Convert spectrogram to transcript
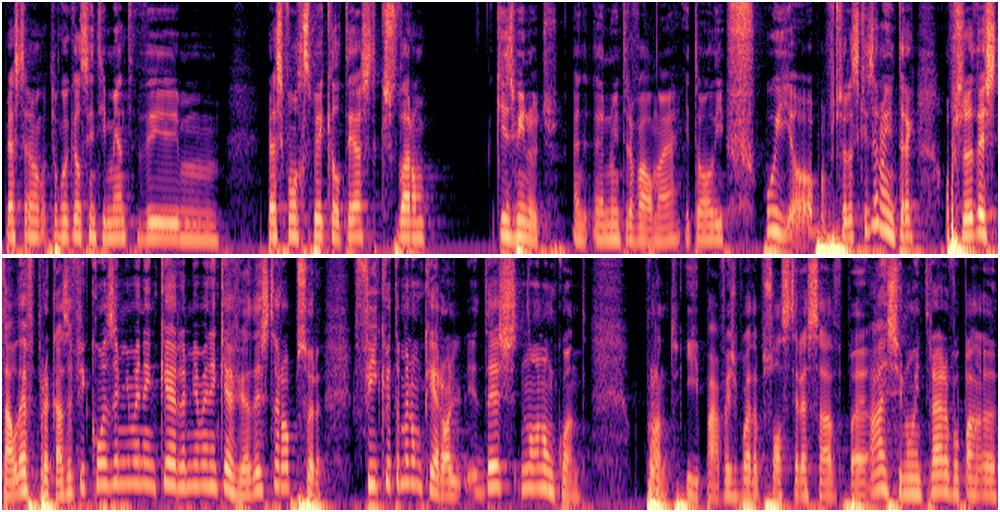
parece que estão com aquele sentimento de, um, parece que vão receber aquele teste que estudaram 15 minutos no intervalo, não é? E estão ali, ui, oh, professora, se quiser não entregue, oh, professora, deixe estar, leve para casa, fico com as, a minha mãe nem quer, a minha mãe nem quer ver, deixe estar, oh, professora, fica, eu também não quero, olha, deixe, não, não conte. Pronto, e pá, vejo boa da pessoal estressado para, ah, se não entrar, vou para,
